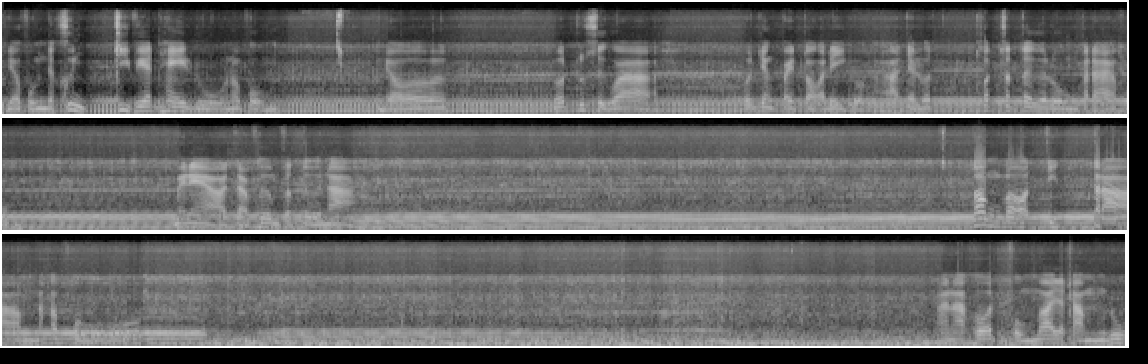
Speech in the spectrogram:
เดี๋ยวผมจะขึ้น GPS ให้ดูนะผม เดี๋ยว รถรู้สึกว่ารถยังไปต่อได้อีกอาจจะลดทดสเตอร์ลงก็ได้ครับผม ไม่แน่อาจจะเพิ่มสเตอร์หน้า ต้องรอติดตามนะครับผมอนาคตผมว่าจะทำลูก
